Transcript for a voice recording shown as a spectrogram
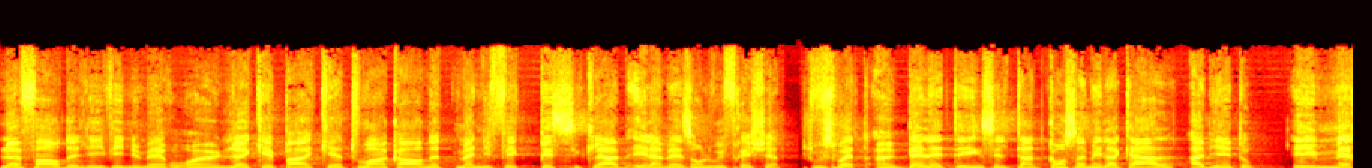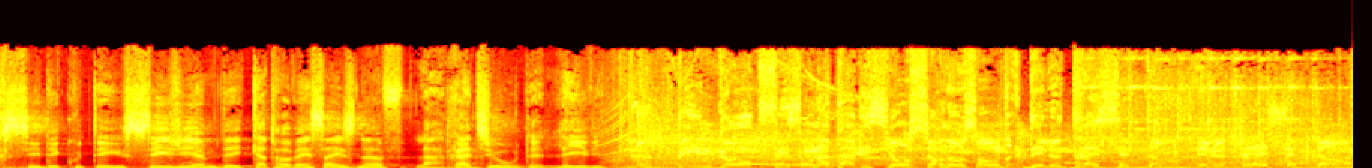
le fort de Lévis numéro 1, le quai Paquette ou encore notre magnifique piste cyclable et la maison Louis Fréchette. Je vous souhaite un bel été, c'est le temps de consommer local. À bientôt. Et merci d'écouter CJMD 96.9, la radio de Lévis. Bingo fait son apparition sur nos ondes dès le 13 septembre. Dès le 13 septembre.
